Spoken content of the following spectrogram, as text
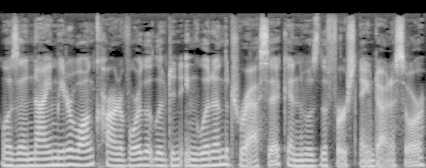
was a nine meter long carnivore that lived in England in the Jurassic and was the first named dinosaur.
